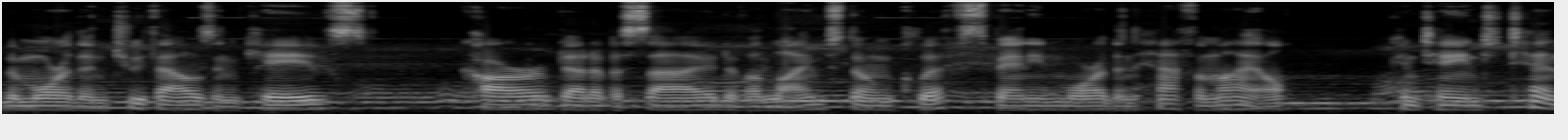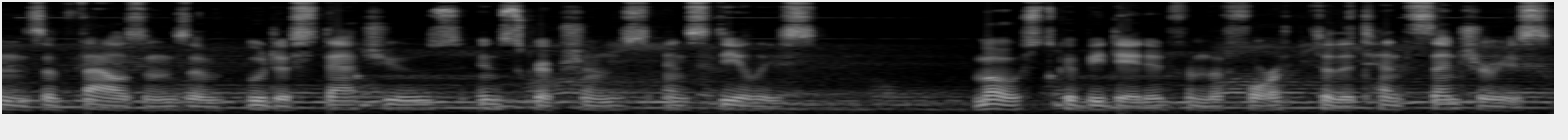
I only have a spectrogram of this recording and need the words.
The more than 2,000 caves, carved out of a side of a limestone cliff spanning more than half a mile, contained tens of thousands of Buddhist statues, inscriptions, and steles. Most could be dated from the 4th to the 10th centuries,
